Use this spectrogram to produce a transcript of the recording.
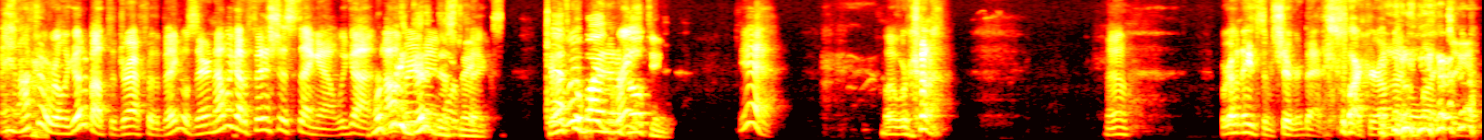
Man, I feel really good about the draft for the Bengals there. Now we got to finish this thing out. We got we're pretty good at this thing. Yeah, let's go buy an great. NFL team. Yeah, but we're gonna. Well, we're gonna need some sugar daddies, Parker. I'm not gonna lie to you.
